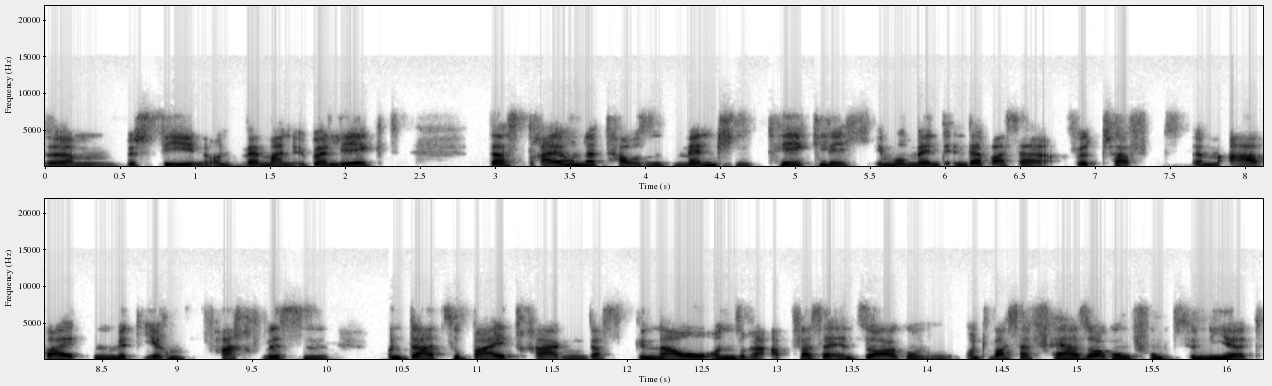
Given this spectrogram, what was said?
ähm, bestehen. Und wenn man überlegt, dass 300.000 Menschen täglich im Moment in der Wasserwirtschaft ähm, arbeiten mit ihrem Fachwissen und dazu beitragen, dass genau unsere Abwasserentsorgung und Wasserversorgung funktioniert,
